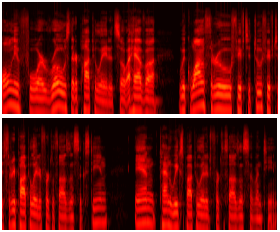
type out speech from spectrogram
only for rows that are populated. So I have uh, week 1 through 52, 53 populated for 2016 and 10 weeks populated for 2017.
